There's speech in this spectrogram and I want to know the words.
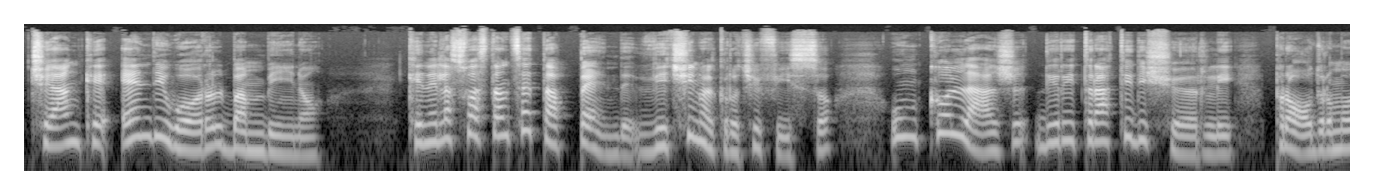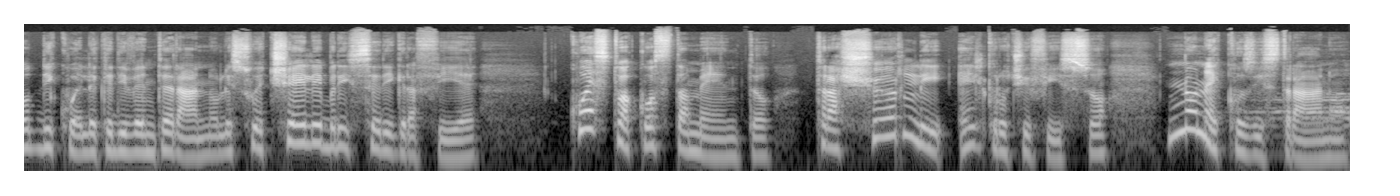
c'è anche Andy Warhol bambino, che nella sua stanzetta appende, vicino al crocifisso, un collage di ritratti di Shirley, prodromo di quelle che diventeranno le sue celebri serigrafie. Questo accostamento tra Shirley e il crocifisso non è così strano.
